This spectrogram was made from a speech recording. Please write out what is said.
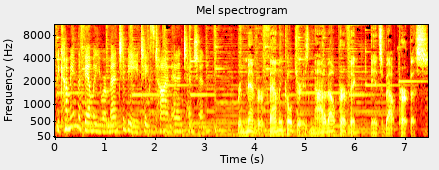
Becoming the family you were meant to be takes time and intention. Remember, family culture is not about perfect, it's about purpose.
